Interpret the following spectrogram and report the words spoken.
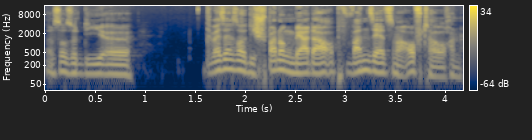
Das ist also die, äh, weiß nicht, die Spannung mehr da, ob wann sie jetzt mal auftauchen.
